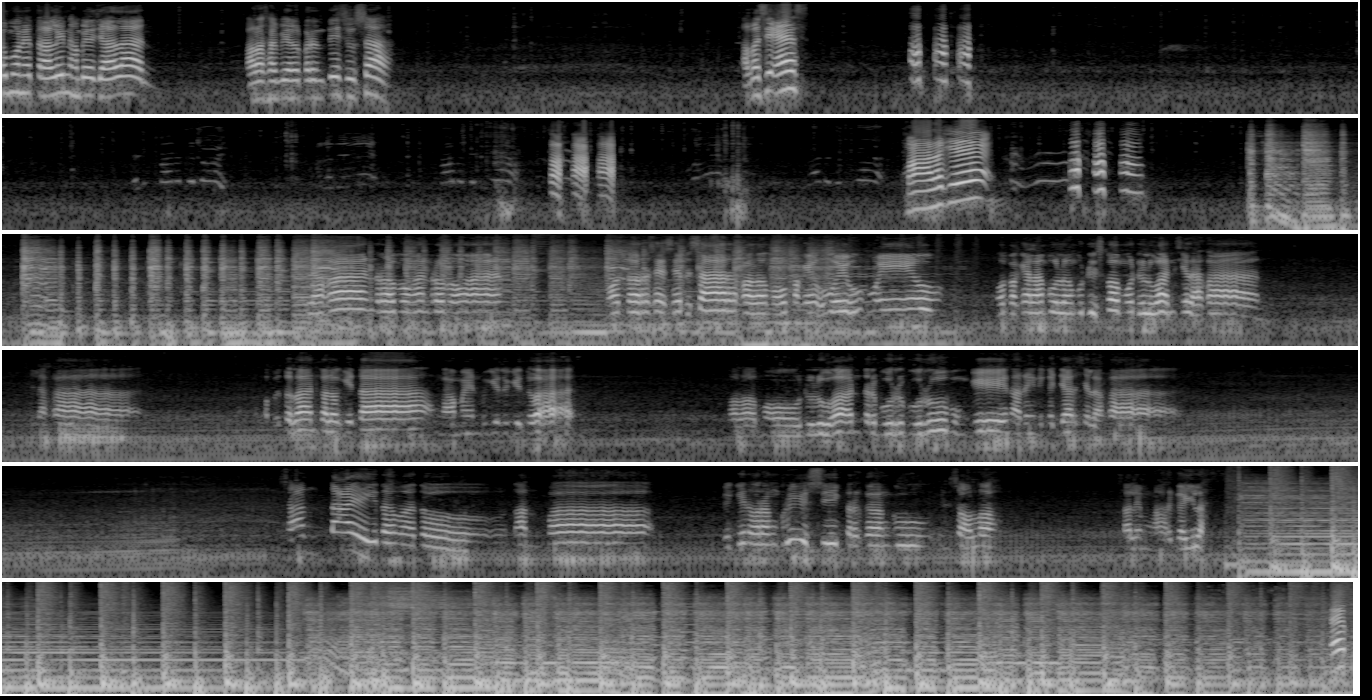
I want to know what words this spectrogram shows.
Lo mau netralin sambil jalan. Kalau sambil berhenti susah. Apa sih es? Mana kek? Silakan rombongan-rombongan motor cc besar kalau mau pakai ueu ueu mau pakai lampu-lampu disco mau duluan silakan. Silakan. Kebetulan kalau kita nggak main begitu-gituan. Kalau mau duluan terburu-buru mungkin ada yang dikejar silakan. Santai kita mah tuh tanpa bikin orang berisik, terganggu, insya Allah saling menghargailah. Eh,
